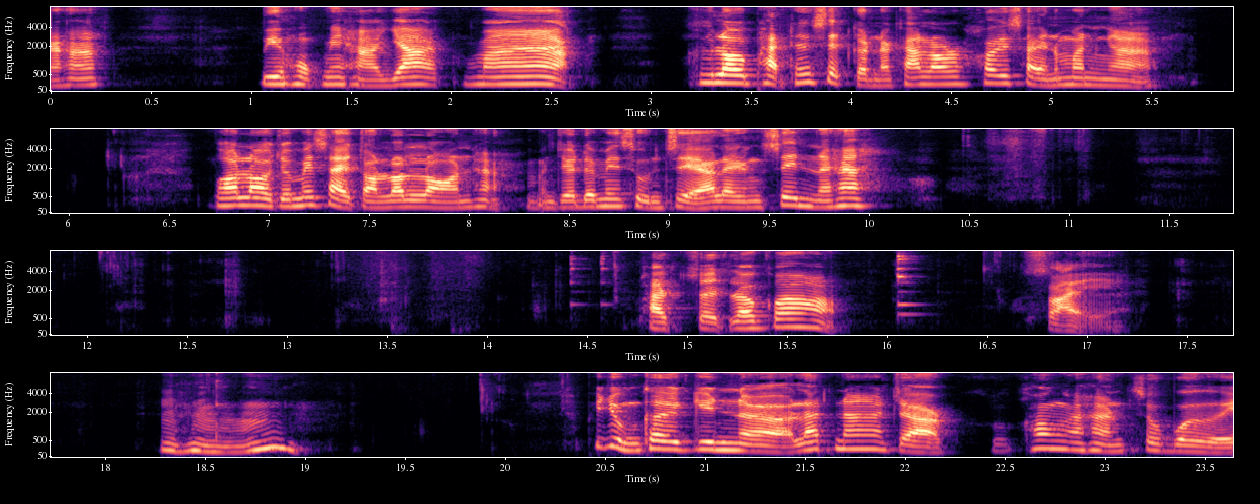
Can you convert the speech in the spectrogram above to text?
นะคะ B6 นี่หายากมาก คือเราผัดให้เสร็จก่อนนะคะแล้วค่อยใส่น้ำมันงา เพราะเราจะไม่ใส่ตอนร้อนๆค่ะ มันจะได้ไม่สูญเสียอะไรทั้งสิ้นนะฮะ ผัดเสร็จแล้วก็ใส่ อืพี่จุ๋มเคยกินเอ่อราดหน้าจากห้องอาหารเสวย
